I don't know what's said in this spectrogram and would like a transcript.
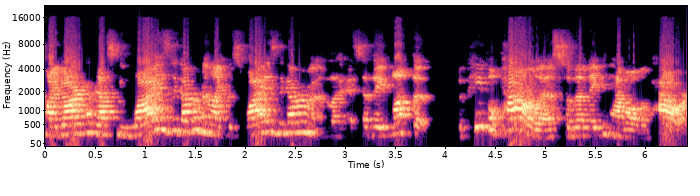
my daughter kept asking, me, why is the government like this? Why is the government like I said, they want the, the people powerless so then they can have all the power.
